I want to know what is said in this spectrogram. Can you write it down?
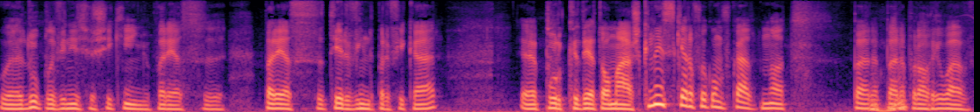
a dupla Vinícius-Chiquinho parece, parece ter vindo para ficar, porque De Tomás, que nem sequer foi convocado, note, para, uhum. para, para o Rio Ave,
